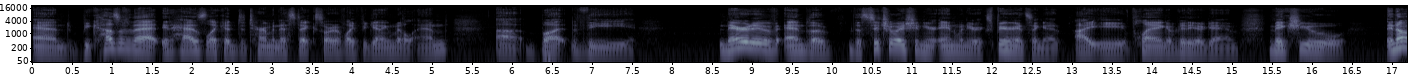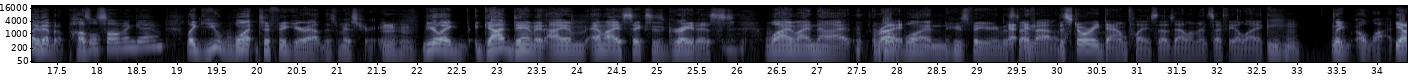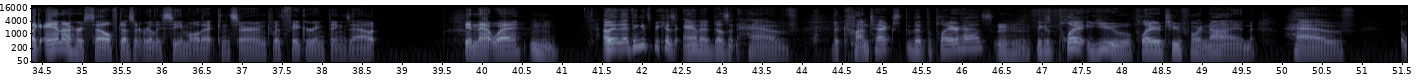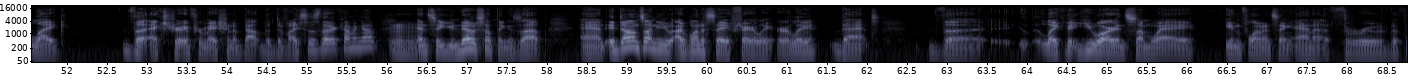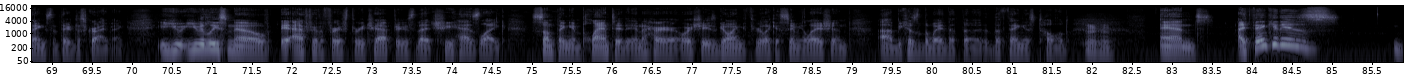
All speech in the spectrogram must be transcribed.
And because of that, it has like a deterministic sort of like beginning, middle, end. Uh, but the narrative and the the situation you're in when you're experiencing it, i.e., playing a video game, makes you and not only that, but a puzzle solving game. Like you want to figure out this mystery. Mm-hmm. You're like, God damn it, I am MI6's greatest. Why am I not Right. the one who's figuring this stuff and out? the story downplays those elements. I feel like. hmm Like a lot. Yeah, like Anna herself doesn't really seem all that concerned with figuring things out in that way. hmm I, I think it's because Anna doesn't have the context that the player has. Mm-hmm. because play you player 249 have like the extra information about the devices that are coming up Mm-hmm. and so you know something is up and it dawns on you i want to say fairly early that the like that you are in some way influencing Anna through the things that they're describing. You you at least know after the first 3 chapters that she has like something implanted in her or she's going through like a simulation uh, because of the way that the the thing is told. mm-hmm. And I think it is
